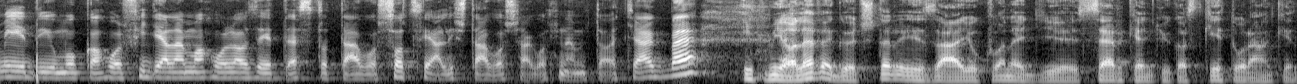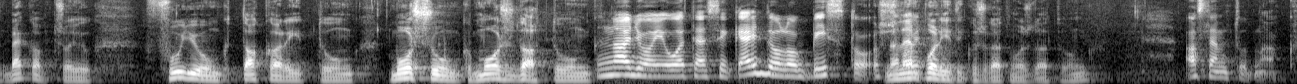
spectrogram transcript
médiumok, ahol figyelem, ahol azért ezt a távol, szociális távolságot nem tartják be. Itt mi a levegőt sterilizáljuk, van egy szerkentjük, azt két óránként bekapcsoljuk, fújunk, takarítunk, mosunk, mosdatunk. Nagyon jól teszik. Egy dolog biztos. Na nem hogy... politikusokat mosdatunk azt nem tudnak.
